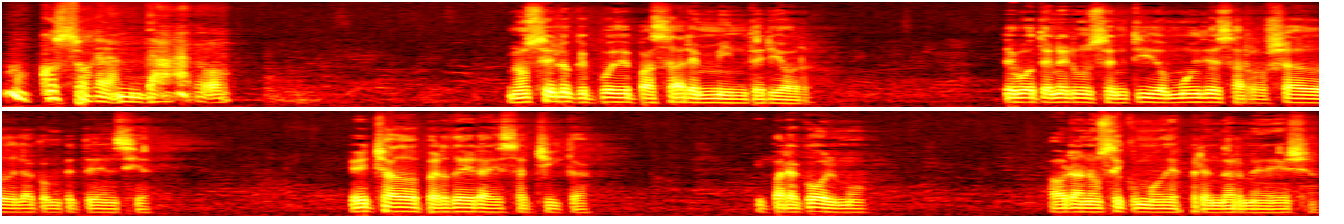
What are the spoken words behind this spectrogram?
Mocoso agrandado. No sé lo que puede pasar en mi interior. Debo tener un sentido muy desarrollado de la competencia. He echado a perder a esa chica. Y para colmo, ahora no sé cómo desprenderme de ella.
